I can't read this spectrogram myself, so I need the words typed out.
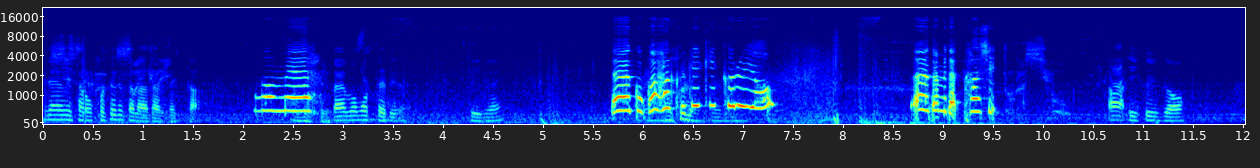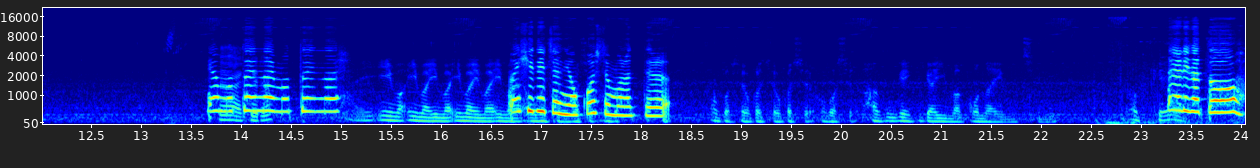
南さん起こせるかな誰かごめん。外も持ってる人いない？あーここ迫撃来るよ。あーダメだ。監視。いあ行く行く。よやもったいないもったいない。今今今今今今。あひでちゃんに起こしてもらってる。起こして起こして起こして起こして。迫撃が今来ないうちに。オッケーありがとう。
